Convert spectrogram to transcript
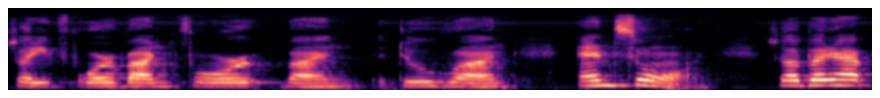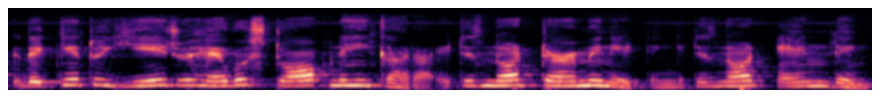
sorry four one four one two one and so on so अगर आप देखें तो ये जो है वो स्टॉप नहीं कर। रहा it is not terminating it is not ending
